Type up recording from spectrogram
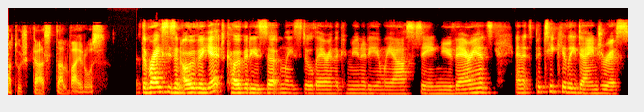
natux każ tal-virus. the race isn't over yet. COVID is certainly still there in the community, and we are seeing new variants. And it's particularly dangerous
